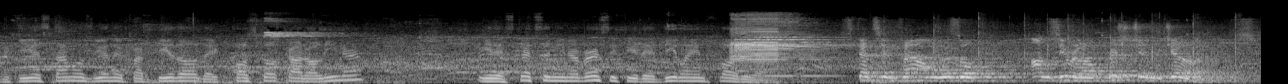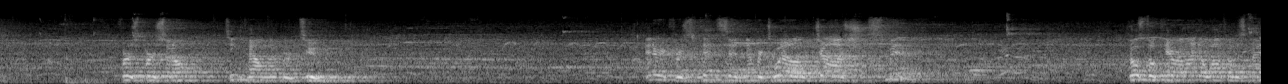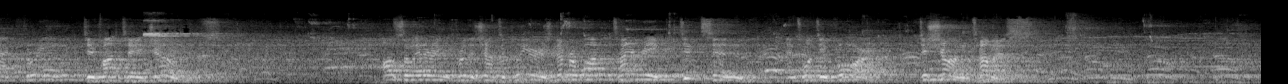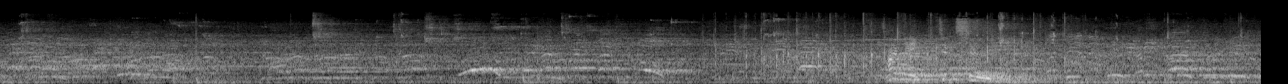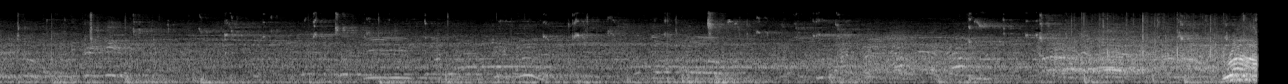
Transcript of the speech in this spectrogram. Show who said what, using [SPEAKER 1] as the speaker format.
[SPEAKER 1] Aquí estamos viendo el partido de Coastal Carolina y de Stetson University de DeLand, Florida.
[SPEAKER 2] Stetson foul whistle on zero, Christian Jones. First personal, team foul number two. Entering for Stetson, number 12, Josh Smith. Coastal Carolina welcomes back three, DeVante' Jones. Also entering for the Chanticleers, number one, Tyreek Dixon, and 24, Deshaun Thomas. Tyreek Dixon, Rob.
